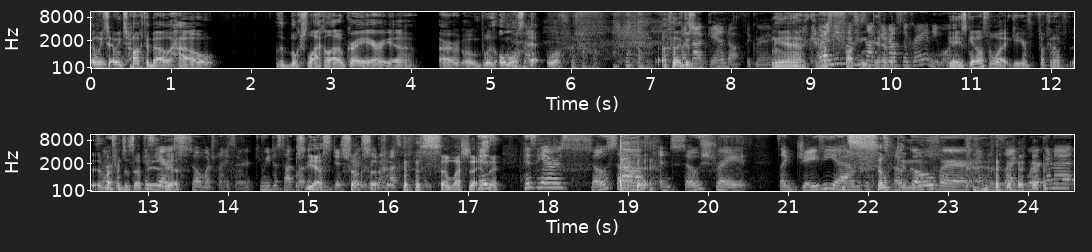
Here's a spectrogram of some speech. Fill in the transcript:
and we t- we talked about how the books lack a lot of gray area. Or with almost, eh, well, but just- not Gandalf the Grey. yeah, But God, I mean, he's fucking not damn Gandalf it. the Grey anymore. Yeah, he's off the what? Get your fucking up, uh, Sorry. references updated. His hair is so much nicer. Can we just talk about the yes, so so that made him less confused? so much nicer. his, his hair is so soft and so straight. It's like JVN just took over and was like, "We're gonna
